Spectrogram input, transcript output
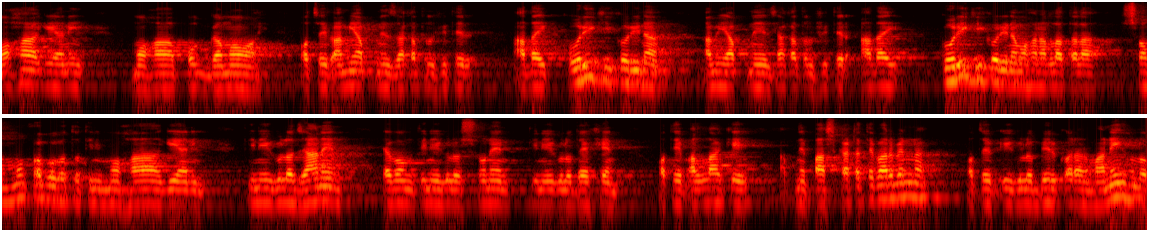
মহাজ্ঞানী, মহাপ্রজ্ঞাময়। অতএব আমি আপনি জাকাতুল ফিতের আদায় করি কি করি না, আমি আপনি জাকাতুল ফিতের আদায় করি কি করি না, মহান আল্লাহ তালা সম্মুখ অবগত। তিনি মহাজ্ঞানী, তিনি এগুলো জানেন এবং তিনি এগুলো শোনেন, তিনি এগুলো দেখেন। অতএব আল্লাহকে আপনি পাশ কাটাতে পারবেন না। অতএব এগুলো বের করার মানেই হলো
